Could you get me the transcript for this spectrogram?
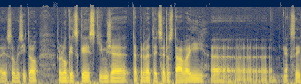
eh, souvisí to logicky s tím, že teprve teď se dostávají eh, jaksi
